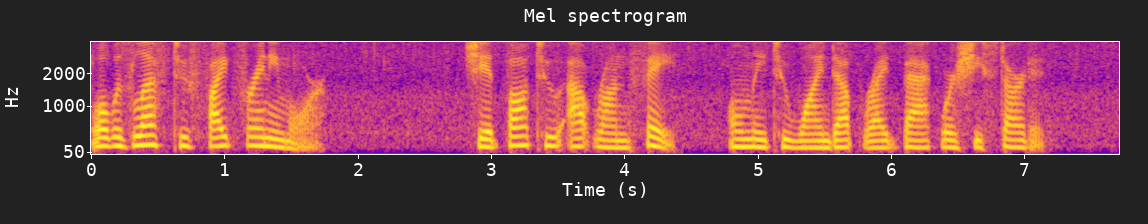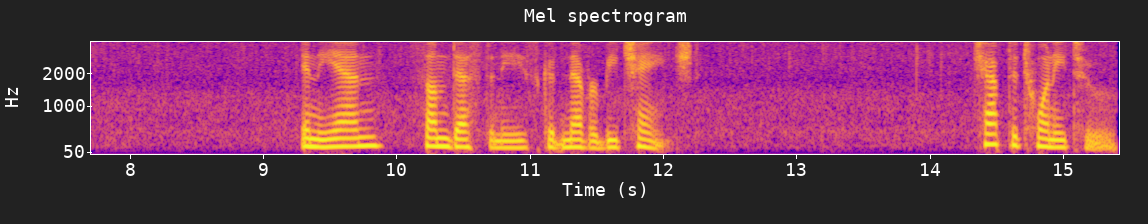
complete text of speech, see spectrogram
What was left to fight for any more? She had thought to outrun fate, only to wind up right back where she started. In the end, some destinies could never be changed. Chapter 22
